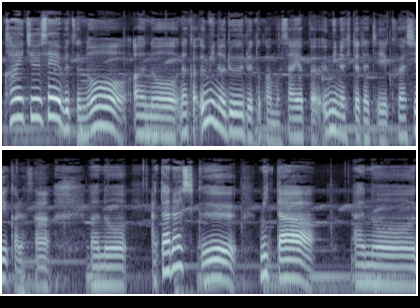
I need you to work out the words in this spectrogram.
海中生物のあのなんか海のルールとかもさやっぱ海の人たち詳しいからさあの新しく見たあの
